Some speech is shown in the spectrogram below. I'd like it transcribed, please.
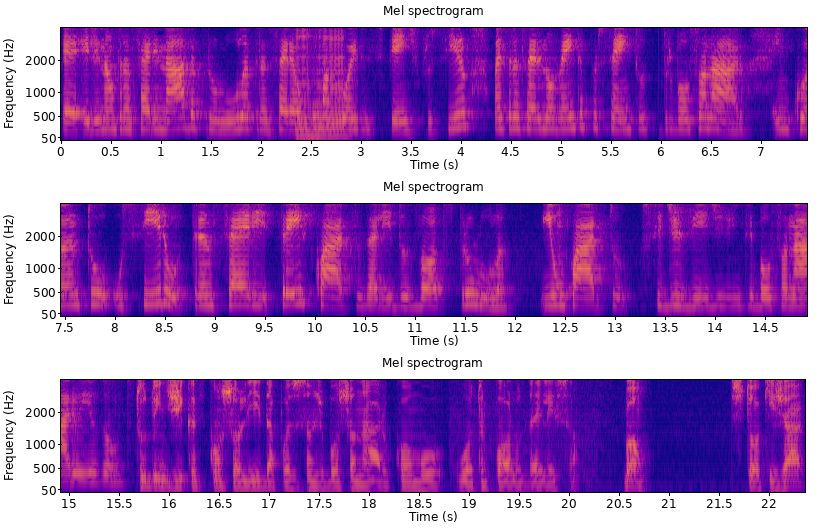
É, ele não transfere nada para o Lula, transfere uhum. alguma coisa incipiente para o Ciro, mas transfere 90% para o Bolsonaro. Enquanto o Ciro transfere 3 quartos ali dos votos para o Lula e um quarto se divide entre Bolsonaro e os outros. Tudo indica que consolida a posição de Bolsonaro como o outro polo da eleição. Bom, estou aqui já,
